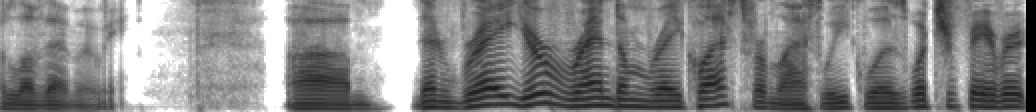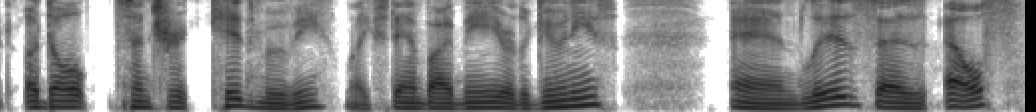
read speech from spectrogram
I love that movie. Um, then Ray, your random request from last week was what's your favorite adult centric kids movie, like Stand By Me or The Goonies? And Liz says Elf,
